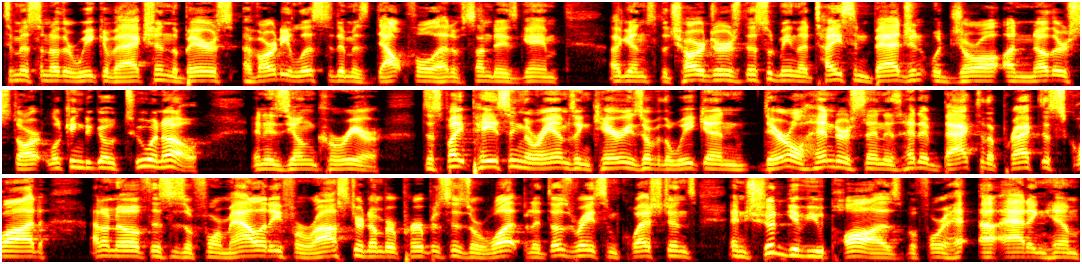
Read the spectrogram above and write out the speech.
to miss another week of action. The Bears have already listed him as doubtful ahead of Sunday's game against the Chargers. This would mean that Tyson Bagent would draw another start, looking to go 2 0 in his young career. Despite pacing the Rams and carries over the weekend, Darrell Henderson is headed back to the practice squad I don't know if this is a formality for roster number purposes or what, but it does raise some questions and should give you pause before uh, adding him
